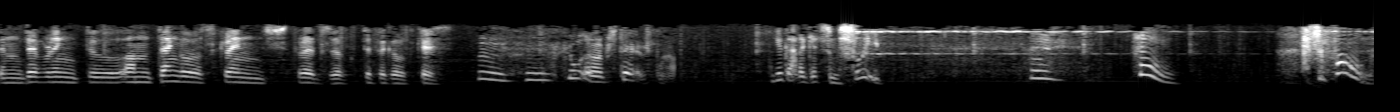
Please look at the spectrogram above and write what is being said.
endeavoring to untangle strange threads of difficult case. Mm-hmm. Go on upstairs, Pop. You gotta get some sleep. Hey. That's a phone.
